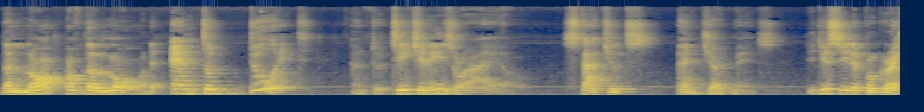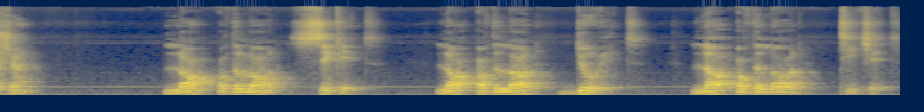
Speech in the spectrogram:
the law of the Lord and to do it and to teach in Israel statutes and judgments. Did you see the progression? Law of the Lord, seek it. Law of the Lord, do it. Law of the Lord, teach it.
